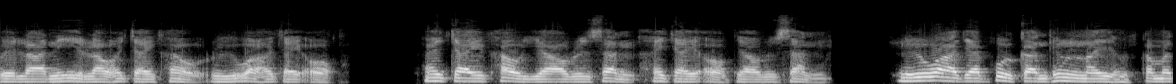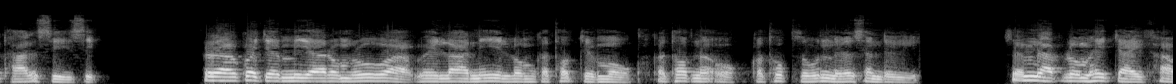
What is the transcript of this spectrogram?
เวลานี้เราให้ใจเข้า หรือว่าให้ใจออก ให้ใจเข้ายาวหรือสั้น ให้ใจออกยาวหรือสั้น หรือว่าจะพูดกันถึงในกรรมฐานสี่สิบ เราก็จะมีอารมณ์รู้ว่า เวลานี้ลมกระทบจมูก กระทบหน้าอก กระทบศูนย์เหนือสะดือสำหรับลมให้ใจเข้า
